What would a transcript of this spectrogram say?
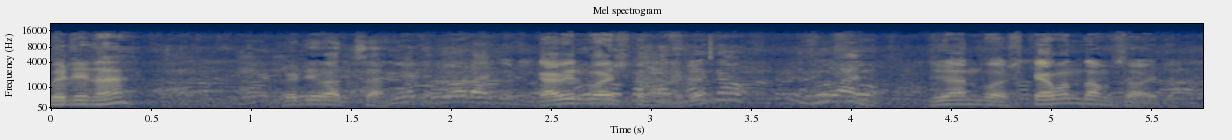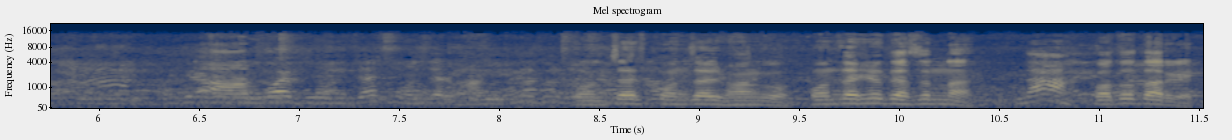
বেটি না? বেটি বাচ্চা। গাভীর বয়স কেমন এটা? জুয়ান বয়স। কেমন দাম চাও এটা? পঞ্চাশ পঞ্চাশ ভাঙো। পঞ্চাশে দেন না? না। কত টার্গেট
